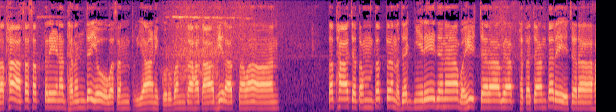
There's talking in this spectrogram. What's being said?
तथा स सत्रेण धनञ्जयो वसन् प्रियाणि कुर्वन्तः ताभिरात्मवान् तथा च तम् तत्र न जज्ञिरे जना बहिश्चरा व्याप्यत चान्तरे चराः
